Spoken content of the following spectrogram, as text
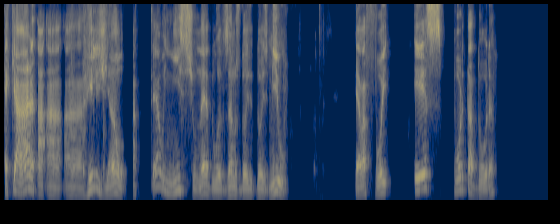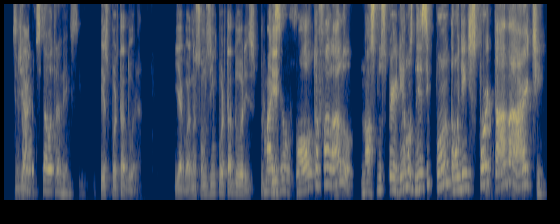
É que a, a, a, a religião, até o início né, dos anos 2000, ela foi exportadora Você de falou isso da outra vez. Exportadora. E agora nós somos importadores. Porque... Mas eu volto a falá-lo. Nós nos perdemos nesse ponto, onde a gente exportava a arte.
